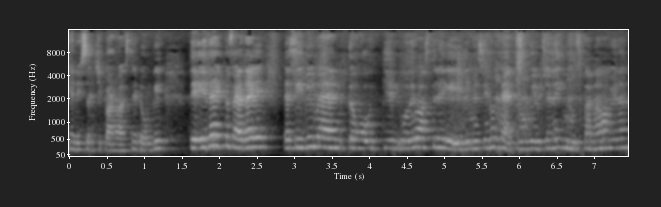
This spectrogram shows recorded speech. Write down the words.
ਯਾਨੀ ਸਬਜ਼ੀ ਪਾਉਣ ਵਾਸਤੇ ਡੋਂਗੇ। ਤੇ ਇਹਦਾ ਇੱਕ ਫਾਇਦਾ ਇਹ, ਅਸੀਂ ਵੀ ਮੈਂ, ਉਹ ਕਿ ਉਹਦੇ ਵਾਸਤੇ ਲੈ ਗਈ ਜਿਵੇਂ ਅਸੀਂ ਇਹਨੂੰ ਮਾਈਕ੍ਰੋਵੇਵ 'ਚ ਨਾ ਯੂਜ਼ ਕਰਨਾ ਹੋਵੇ ਨਾ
